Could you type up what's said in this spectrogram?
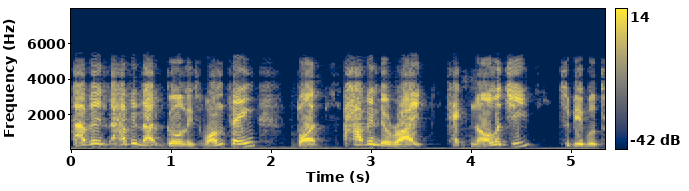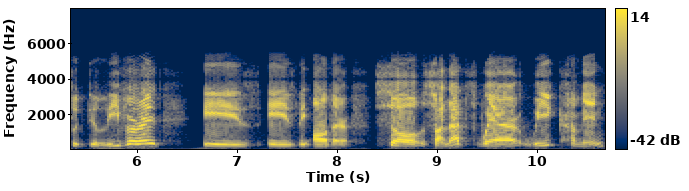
having having that goal is one thing, but having the right technology to be able to deliver it is is the other. So so and that's where we come in.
